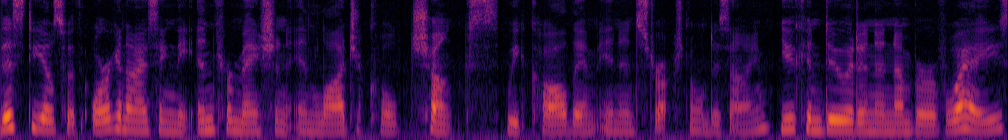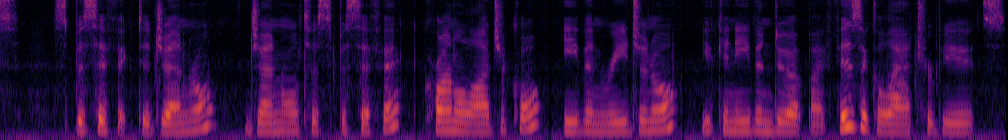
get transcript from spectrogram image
this deals with organizing the information in logical chunks. We call them in instructional design. You can do it in a number of ways specific to general, general to specific, chronological, even regional. You can even do it by physical attributes,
